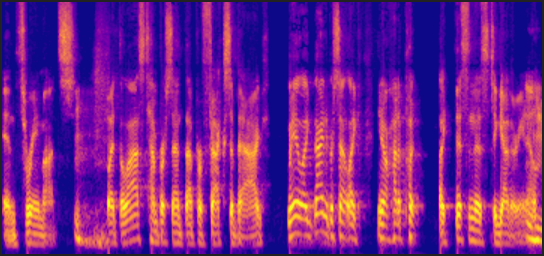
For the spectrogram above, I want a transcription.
in three months. Mm-hmm. But the last 10% that perfects a bag, I mean, like 90%, like, you know, how to put like this and this together, you know, mm-hmm.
